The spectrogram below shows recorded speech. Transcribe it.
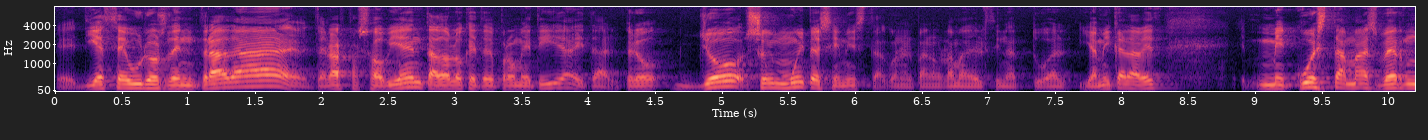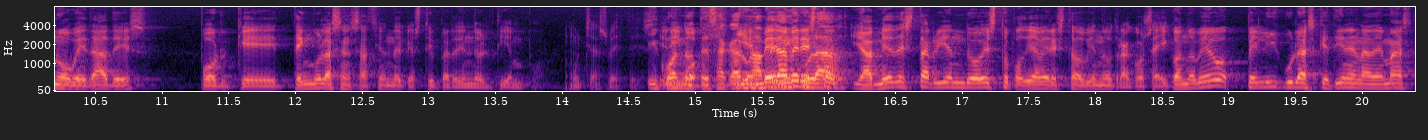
eh, 10 euros de entrada, eh, te lo has pasado bien, te ha dado lo que te prometía y tal. Pero yo soy muy pesimista con el panorama del cine actual y a mí cada vez me cuesta más ver novedades porque tengo la sensación de que estoy perdiendo el tiempo muchas veces. Y cuando te sacan y en una vez de haber película- estado- y en vez de estar viendo esto, podía haber estado viendo otra cosa. Y cuando veo películas que tienen además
